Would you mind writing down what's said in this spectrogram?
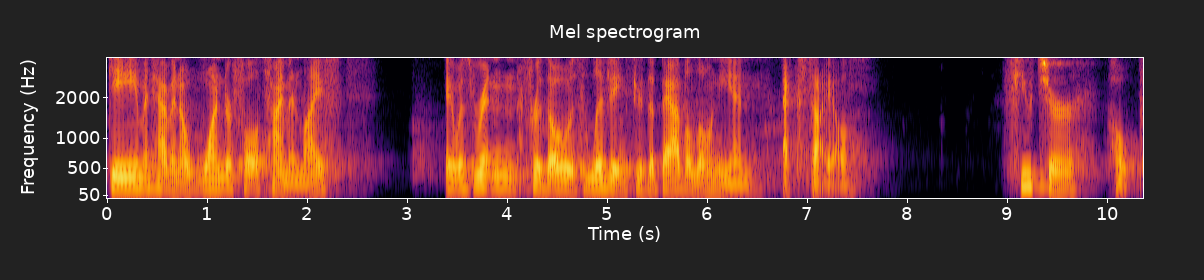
game and having a wonderful time in life. It was written for those living through the Babylonian exile. Future hope.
